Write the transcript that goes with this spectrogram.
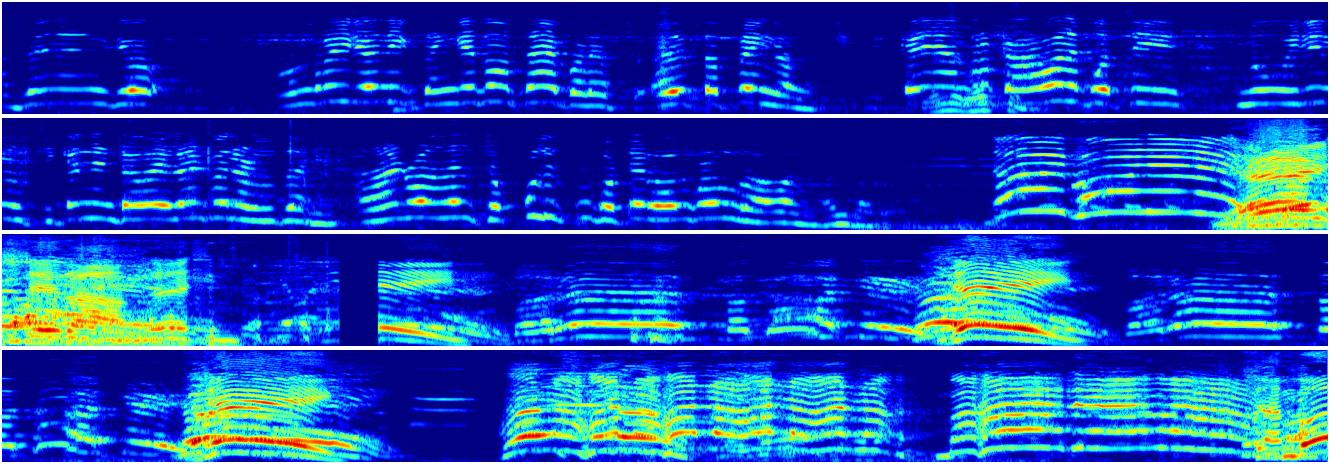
అర్థమైందండి అందరూ ఇక నీకు సంగీతం సహాయపడచ్చు. అది తప్పేం కాదు. కానీ అందరూ కావాలని వచ్చి నువ్వు ఇది నువ్వు చికెన్ తింటావా ఇలాంటి పని అడుగుతాను. అలాంటి వాళ్ళని చెప్పులు తీసుకుని కొట్టే రోజు కూడా రావాలి జై భవానీ! జై శ్రీరామ్ జై జై జై శంభో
